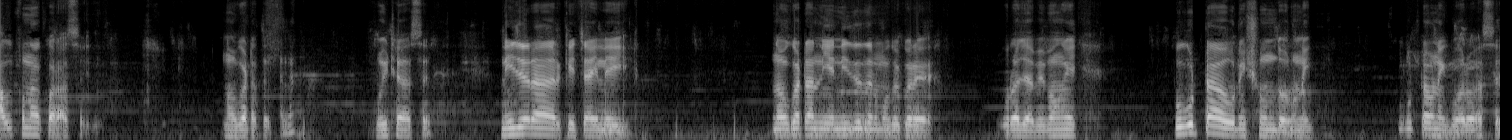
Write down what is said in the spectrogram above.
আলপনা করা আছে। নৌকাটাতে এখানে বইটা আছে। নিজেরা আর কি চাইলেই নৌকাটা নিয়ে নিজেদের মতো করে ঘোরা যাবে এবং এই পুকুরটা অনেক সুন্দর, অনেক পুকুরটা অনেক বড় আছে।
